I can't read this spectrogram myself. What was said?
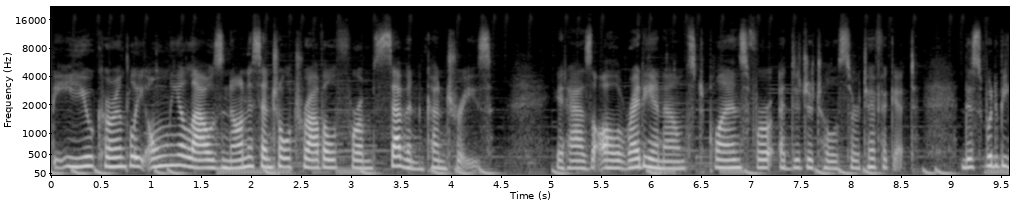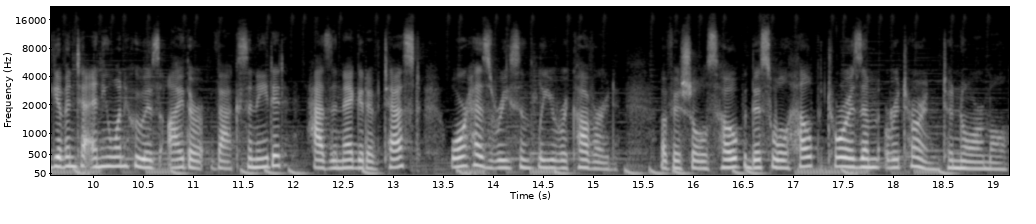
The EU currently only allows non essential travel from seven countries. It has already announced plans for a digital certificate. This would be given to anyone who is either vaccinated, has a negative test, or has recently recovered. Officials hope this will help tourism return to normal.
